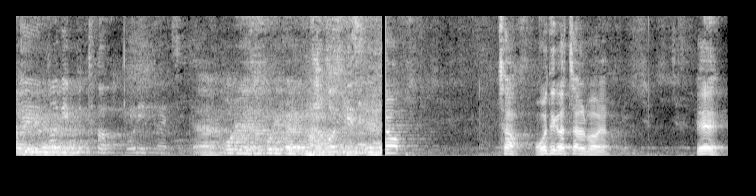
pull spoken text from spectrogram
허리, 되겠네요. 허리부터 꼬리까지. 예, 꼬리에서 꼬리까지 다 먹었어요. 자 어디가 짧아요? 예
